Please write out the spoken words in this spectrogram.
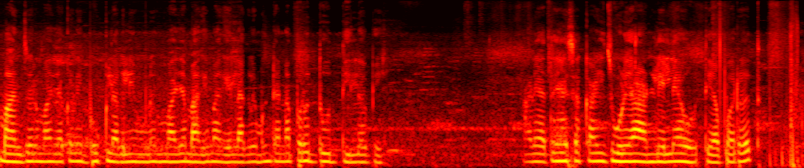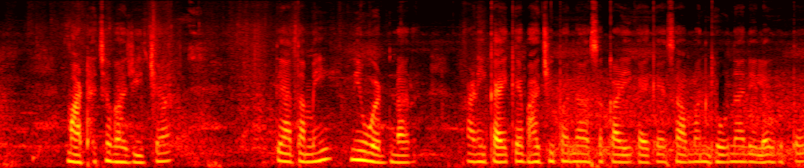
मांजर माझ्याकडे भूक लागली म्हणून माझ्या मागे मागे लागले म्हणून त्यांना परत दूध दिलं मी. आणि आता ह्या सकाळी जुळ्या आणलेल्या होत्या परत माठाच्या भाजीच्या. ते आता मी निवडणार. आणि काय काय भाजीपाला सकाळी काय काय सामान घेऊन आलेलं होतं.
